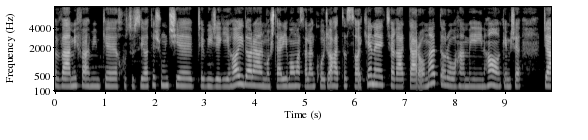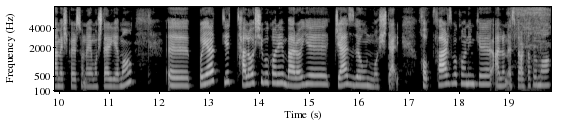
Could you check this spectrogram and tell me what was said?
و می‌فهمیم که خصوصیاتشون چیه چه ویژگی هایی دارن مشتری ما مثلا کجا حتی ساکنه چقدر درآمد داره و همه اینها که میشه جمعش پرسونای مشتری ما باید یه تلاشی بکنیم برای جذب اون مشتری. خب فرض بکنیم که الان استارتاپ ما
